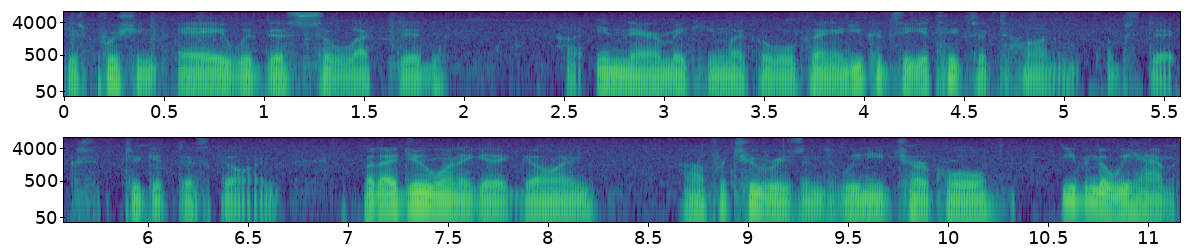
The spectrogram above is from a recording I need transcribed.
just pushing A with this selected uh, in there, making like a little thing. And you can see it takes a ton of sticks to get this going. But I do want to get it going uh, for two reasons. We need charcoal even though we have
